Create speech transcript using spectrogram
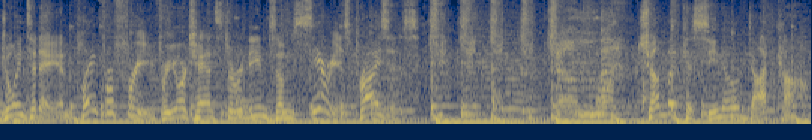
Join today and play for free for your chance to redeem some serious prizes. ChumbaCasino.com.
